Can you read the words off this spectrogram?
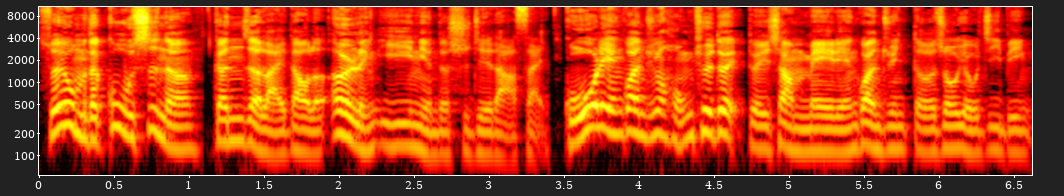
所以我们的故事呢，跟着来到了二零一一年的世界大赛，国联冠军红雀队对上美联冠军德州游骑兵。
